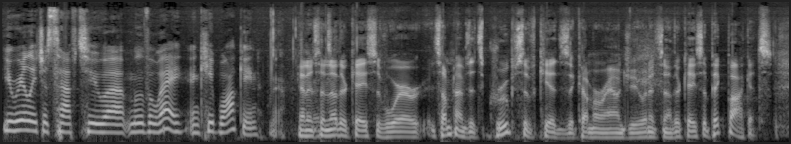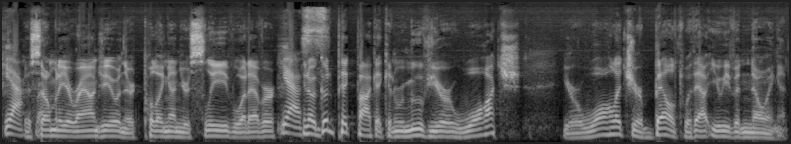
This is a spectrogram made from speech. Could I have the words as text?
you really just have to uh, move away and keep walking. Yeah. And it's another case of where sometimes it's groups of kids that come around you, and it's another case of pickpockets. Yeah. There's so many around you, and they're pulling on your sleeve, whatever. Yes. You know, a good pickpocket can remove your watch, your wallet, your belt without you even knowing it,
